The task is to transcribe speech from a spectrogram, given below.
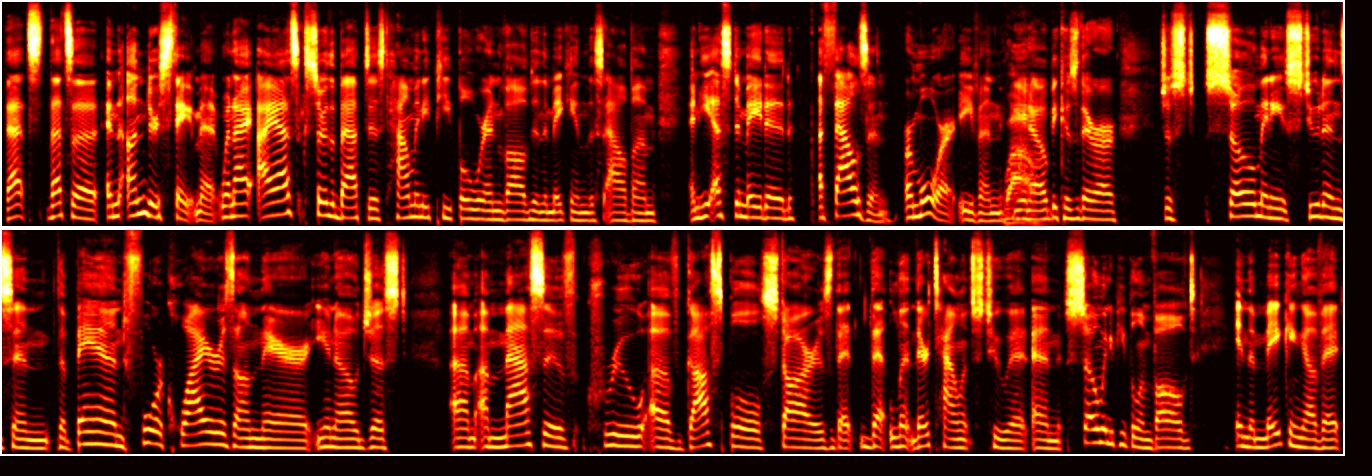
That's that's a an understatement. When I, I asked Sir the Baptist how many people were involved in the making of this album, and he estimated a thousand or more, even. Wow. You know, because there are just so many students in the band, four choirs on there. You know, just um, a massive crew of gospel stars that that lent their talents to it, and so many people involved in the making of it.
